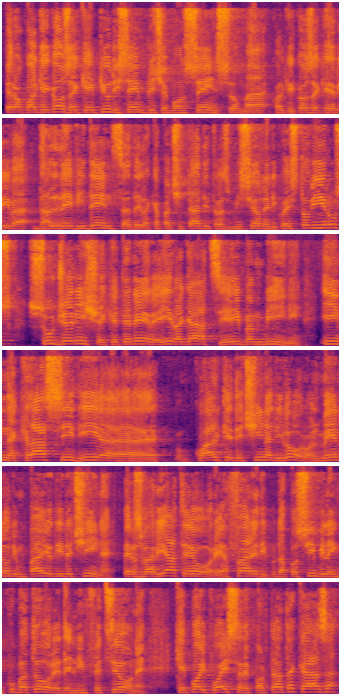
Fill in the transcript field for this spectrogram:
Però qualche cosa che è più di semplice buonsenso, ma qualche cosa che arriva dall'evidenza della capacità di trasmissione di questo virus, suggerisce che tenere i ragazzi e i bambini in classi di eh, qualche decina di loro, almeno di un paio di decine, per svariate ore a fare di, da possibile incubatore dell'infezione che poi può essere portata a casa,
